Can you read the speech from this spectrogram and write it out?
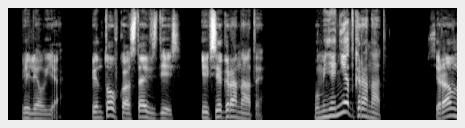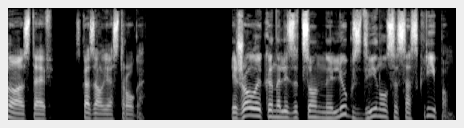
— велел я. «Винтовку оставь здесь. И все гранаты». «У меня нет гранат». «Все равно оставь», — сказал я строго. Тяжелый канализационный люк сдвинулся со скрипом,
